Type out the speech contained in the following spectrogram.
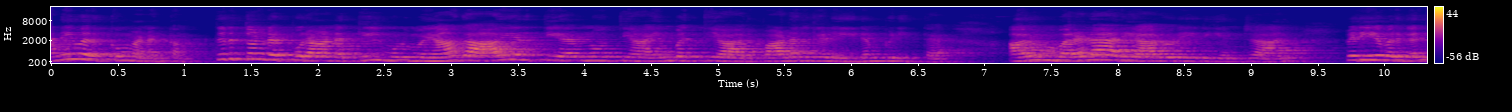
அனைவருக்கும் வணக்கம். திருத்தொண்டர் புராணத்தில் முழுமையாக ஆயிரத்தி இருநூத்தி ஐம்பத்தி ஆறு பாடல்களை இடம் பிடித்த அரும் வரலாறு யாருடையது என்றால் பெரியவர்கள்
